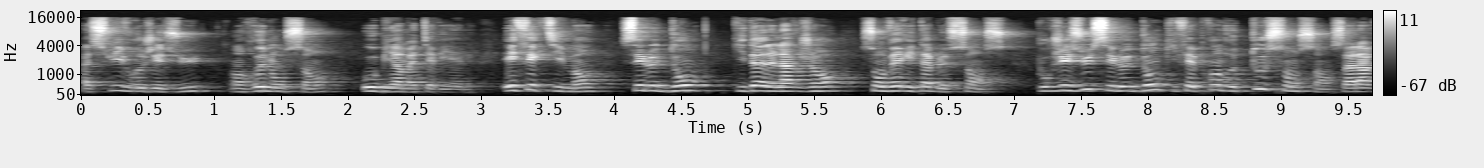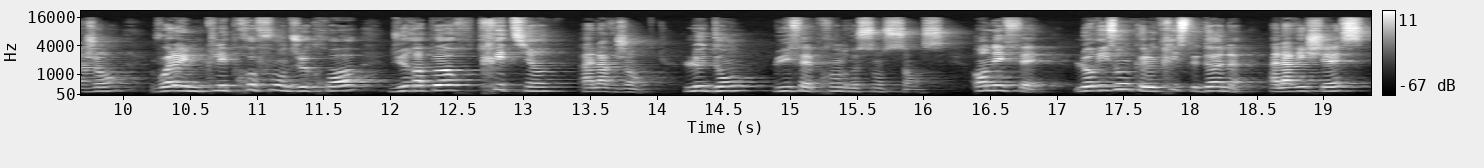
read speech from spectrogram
à suivre Jésus en renonçant aux biens matériels. Effectivement, c'est le don qui donne à l'argent son véritable sens. Pour Jésus, c'est le don qui fait prendre tout son sens à l'argent. Voilà une clé profonde, je crois, du rapport chrétien à l'argent. Le don lui fait prendre son sens. En effet, l'horizon que le Christ donne à la richesse,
